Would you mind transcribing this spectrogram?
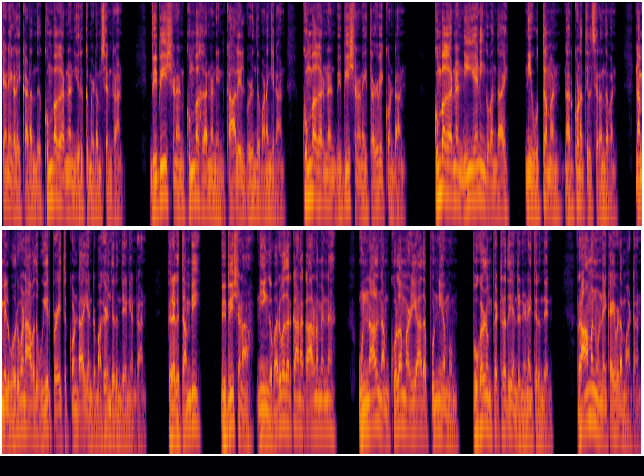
சேனைகளை கடந்து கும்பகர்ணன் இருக்கும் இடம் சென்றான். விபீஷணன் கும்பகர்ணனின் காலில் விழுந்து வணங்கினான். கும்பகர்ணன் விபீஷணனை தழுவிக்கொண்டான் கும்பகர்ணன் நீ ஏன் இங்கு வந்தாய்? நீ உத்தமன் நற்குணத்தில் சிறந்தவன். நம்மில் ஒருவனாவது உயிர் பிழைத்துக் கொண்டாய் என்று மகிழ்ந்திருந்தேன் என்றான். பிறகு தம்பி விபீஷணா நீ இங்கு வருவதற்கான காரணம் என்ன? உன்னால் நம் குலம் அழியாத புண்ணியமும் புகழும் பெற்றது என்று நினைத்திருந்தேன். ராமன் உன்னை கைவிட மாட்டான்.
